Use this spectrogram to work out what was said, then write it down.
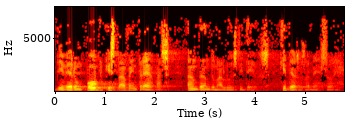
de ver um povo que estava em trevas andando na luz de Deus. Que Deus os abençoe.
